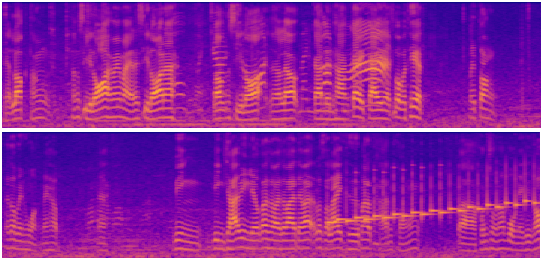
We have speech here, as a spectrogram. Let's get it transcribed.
เนี่ยล็อกทั้งทั้ง 4 ล้อใช่ไหมใหม่ทั้ง 4 ล้อนะล็อกทั้ง 4 ล้อนะแล้วการเดินทางใกล้ไกลเนี่ยทั่วประเทศไม่ต้องไม่ต้องเป็นห่วงนะครับนะวิ่งวิ่งช้าวิ่งเร็วก็สบายๆแต่ว่ารถสไลด์คือมาตรฐานของขนส่งทางบกเนี่ยคือเขา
